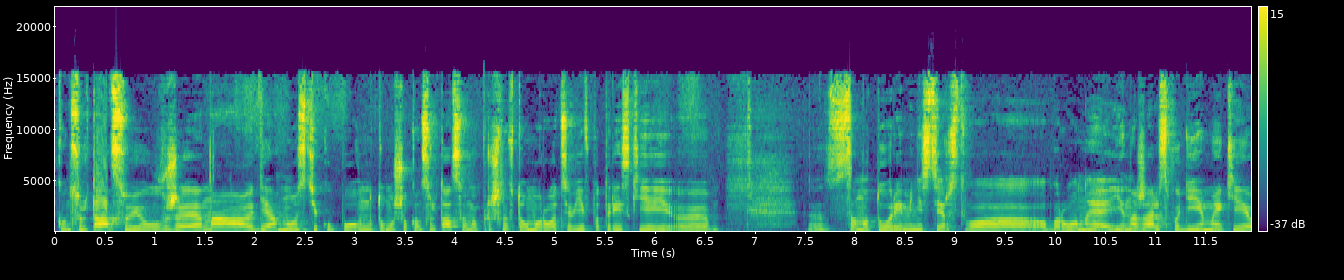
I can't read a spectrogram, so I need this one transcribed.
консультацію, вже на діагностику повну, тому що консультацію ми пройшли в тому році в Євпаторійській е, санаторії Міністерства оборони. І, на жаль, з подіями, які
